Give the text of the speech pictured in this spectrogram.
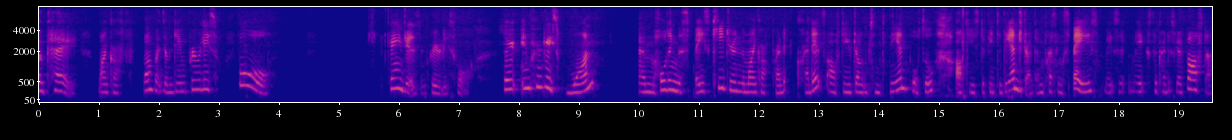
Okay, Minecraft 1.17 pre-release 4. Changes in pre-release 4. So in pre-release 1, um, holding the space key during the Minecraft credit credits after you jumped into the end portal after you've defeated the Ender Dragon. Pressing space makes it makes the credits go faster,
